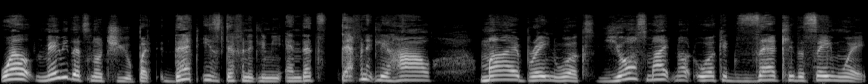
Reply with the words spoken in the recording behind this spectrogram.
Well, maybe that's not you, but that is definitely me, and that's definitely how my brain works. Yours might not work exactly the same way.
